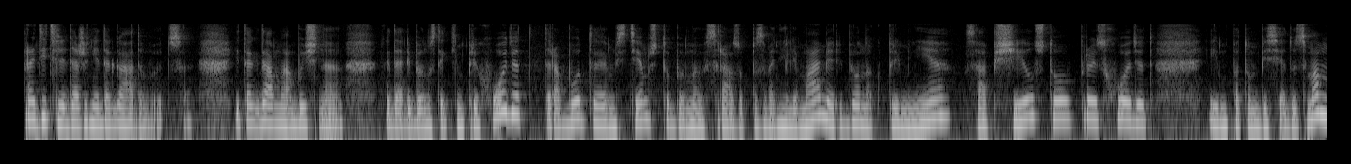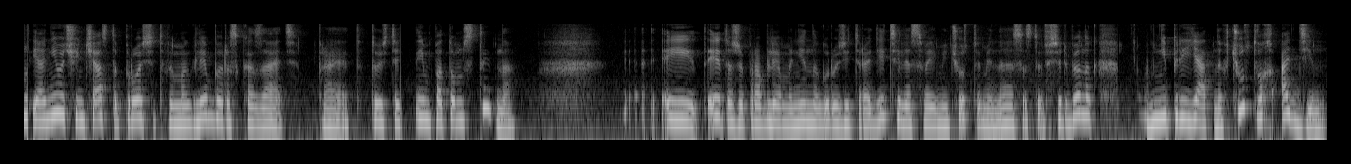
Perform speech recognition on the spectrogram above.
Родители даже не догадываются. И тогда мы обычно, когда ребенок с таким приходит, работаем с тем, чтобы мы сразу позвонили маме, ребенок при мне сообщил, что происходит, и мы потом беседуют с мамой. И они очень часто просят, вы могли бы рассказать про это. То есть им потом стыдно. И эта же проблема не нагрузить родителя своими чувствами на состояние. То есть ребенок в неприятных чувствах один.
